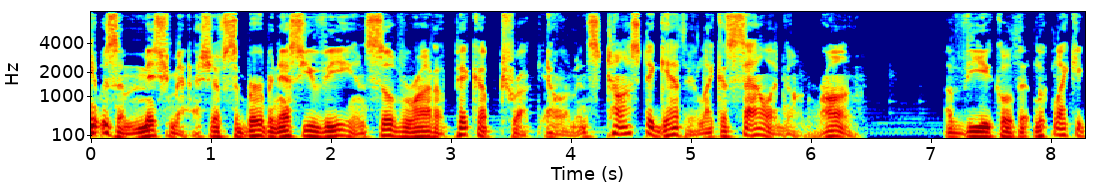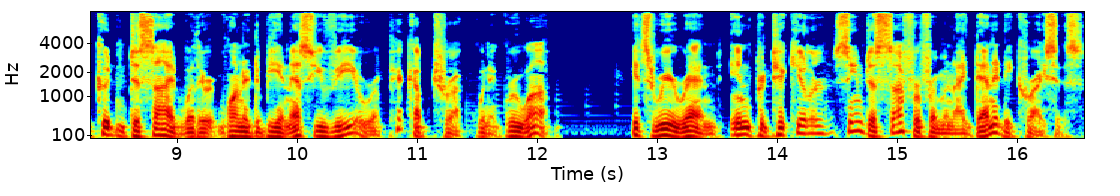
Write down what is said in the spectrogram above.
It was a mishmash of suburban SUV and Silverado pickup truck elements tossed together like a salad gone wrong a vehicle that looked like it couldn't decide whether it wanted to be an SUV or a pickup truck when it grew up. Its rear end, in particular, seemed to suffer from an identity crisis,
